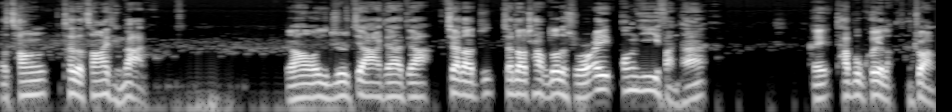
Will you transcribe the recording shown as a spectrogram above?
那仓他的仓还挺大的，然后一直加加加，加到加到差不多的时候，哎，咣叽一反弹，哎，他不亏了，他赚了。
